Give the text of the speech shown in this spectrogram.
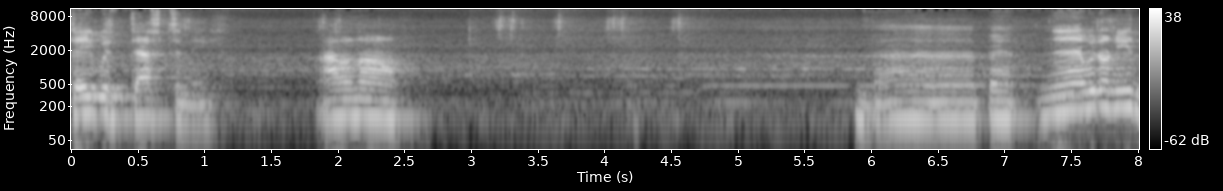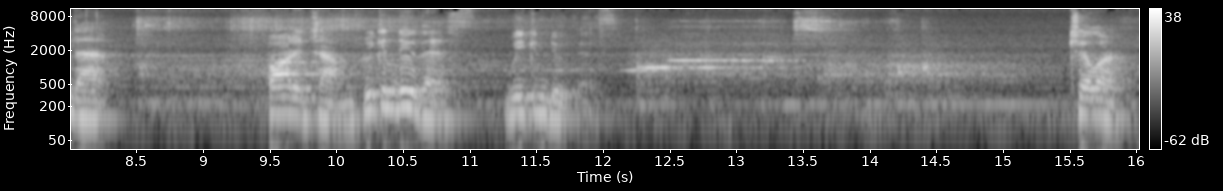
Date with Destiny. I don't know. Nah, we don't need that. Body challenge. We can do this. We can do this. Kill her.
